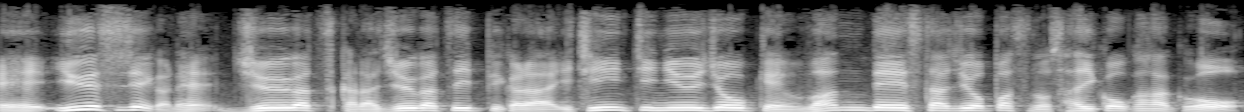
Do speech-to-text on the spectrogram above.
えー、USJ がね、10月から10月1日から1日入場券ワンデースタジオパスの最高価格を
